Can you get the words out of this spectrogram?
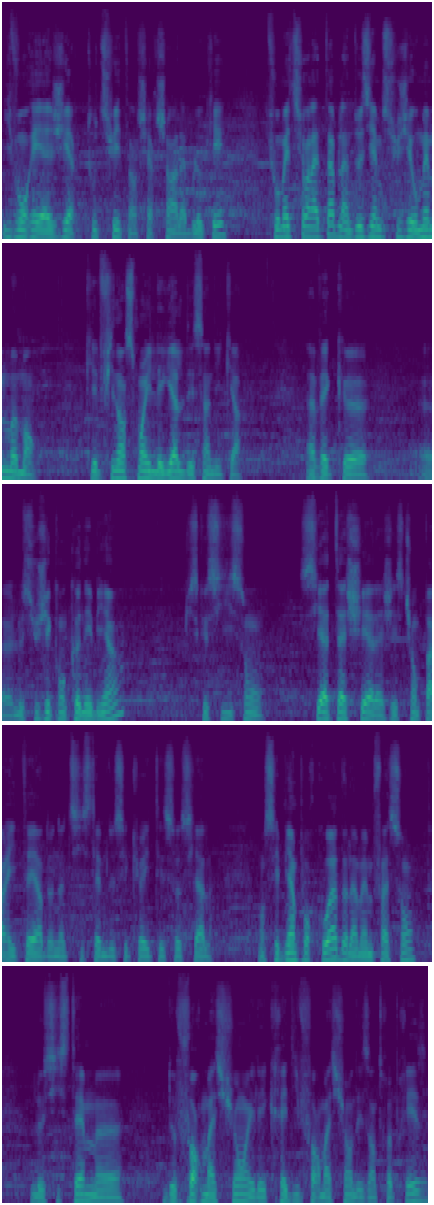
ils vont réagir tout de suite en cherchant à la bloquer, il faut mettre sur la table un deuxième sujet au même moment, qui est le financement illégal des syndicats, avec euh, euh, le sujet qu'on connaît bien, puisque s'ils sont si attachés à la gestion paritaire de notre système de sécurité sociale, on sait bien pourquoi. De la même façon, le système euh, de formation et les crédits formation des entreprises,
